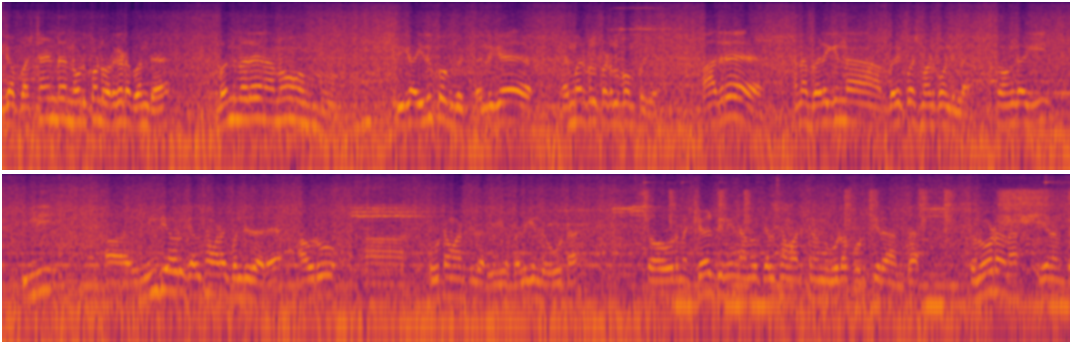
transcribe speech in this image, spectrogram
ಈಗ ಬಸ್ ಸ್ಟ್ಯಾಂಡ್ ನೋಡ್ಕೊಂಡು ಹೊರಗಡೆ ಬಂದೆ. ಬಂದ ಮೇಲೆ ನಾನು ಈಗ ಇದಕ್ಕೆ ಹೋಗ್ಬೇಕು, ಅಲ್ಲಿಗೆ M R P L petrol ಪಂಪಿಗೆ ಆದರೆ ನಾನು ಬೆಳಗಿನ ಬ್ರೇಕ್ಫಾಸ್ಟ್ ಮಾಡ್ಕೊಂಡಿಲ್ಲ. ಸೊ ಹಂಗಾಗಿ ಇಲ್ಲಿ ಹಿಂದಿಯವರು ಕೆಲಸ ಮಾಡೋಕ್ಕೆ ಬಂದಿದ್ದಾರೆ, ಅವರು ಊಟ ಮಾಡ್ತಿದ್ದಾರೆ, ಈಗ ಬೆಳಗಿಂದ ಊಟ. ಸೊ ಅವ್ರನ್ನ ಕೇಳ್ತೀನಿ, ನಾನು ಕೆಲಸ ಮಾಡ್ತೀನಿ ನನಗೆ ಕೂಡ ಕೊಡ್ತೀರಾ ಅಂತ. ಸೊ ನೋಡೋಣ, ಏನಂತ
